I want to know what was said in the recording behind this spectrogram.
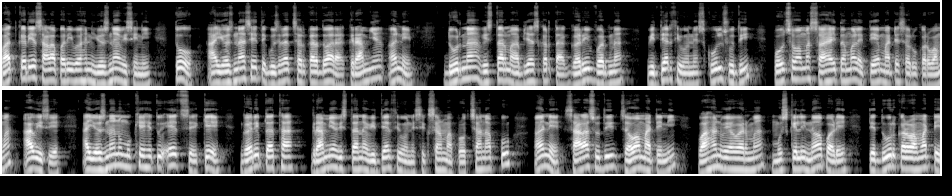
વાત કરીએ શાળા પરિવહન યોજના વિશેની, તો આ યોજના છે તે ગુજરાત સરકાર દ્વારા ગ્રામ્ય અને દૂરના વિસ્તારમાં અભ્યાસ કરતા ગરીબ વર્ગના વિદ્યાર્થીઓને સ્કૂલ સુધી પહોંચવામાં સહાયતા મળે તે માટે શરૂ કરવામાં આવી છે. આ યોજનાનો મુખ્ય હેતુ એ જ છે કે ગરીબ તથા ગ્રામ્ય વિસ્તારના વિદ્યાર્થીઓને શિક્ષણમાં પ્રોત્સાહન આપવું અને શાળા સુધી જવા માટેની વાહન વ્યવહારમાં મુશ્કેલી ન પડે તે દૂર કરવા માટે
